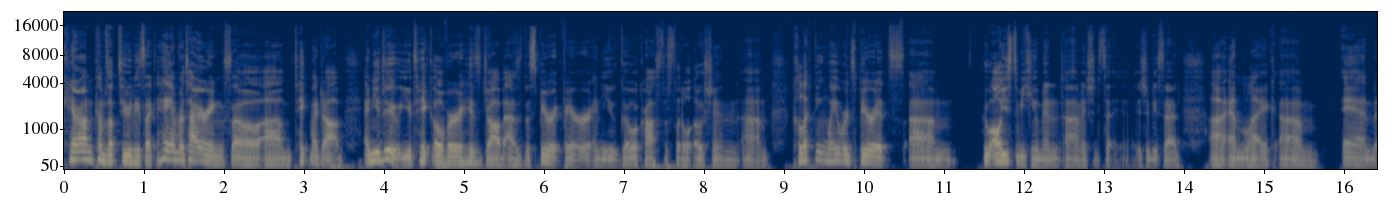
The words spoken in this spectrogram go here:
Charon comes up to you and he's like, "Hey, I'm retiring, so um, take my job." And you do. You take over his job as the Spiritfarer, and you go across this little ocean, um, collecting wayward spirits, um, who all used to be human. Um, it should say, it should be said, uh, and like, um, and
